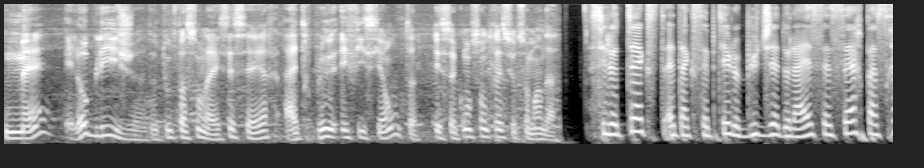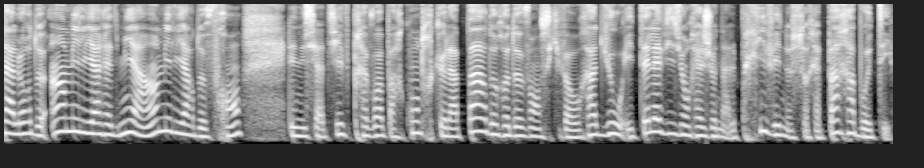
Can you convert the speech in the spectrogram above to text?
mais elle oblige de toute façon la SSR à être plus efficiente et se concentrer sur ce mandat. Si le texte est accepté, le budget de la SSR passerait alors de 1,5 milliard à 1 milliard de francs. L'initiative prévoit par contre que la part de redevance qui va aux radios et télévisions régionales privées ne serait pas rabotée.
